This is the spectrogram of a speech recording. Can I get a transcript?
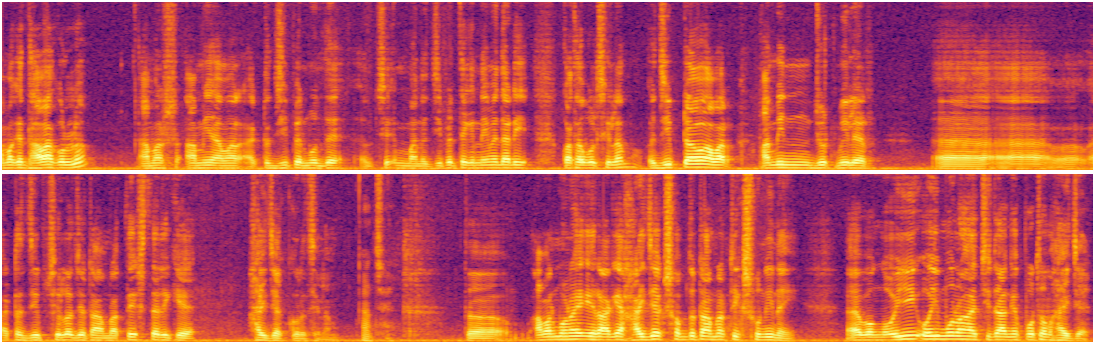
আমাকে ধাওয়া করল। আমার আমি আমার একটা জিপের মধ্যে মানে জিপের থেকে নেমে দাঁড়িয়ে কথা বলছিলাম। ওই জিপটাও আবার আমিন জুট মিলের একটা জিপ ছিল যেটা আমরা তেইশ তারিখে হাইজ্যাক করেছিলাম। আচ্ছা। তো আমার মনে হয় এর আগে হাইজ্যাক শব্দটা আমরা ঠিক শুনি নাই। এবং ওই ওই মনে হয় চিটাঙে প্রথম হাইজ্যাক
